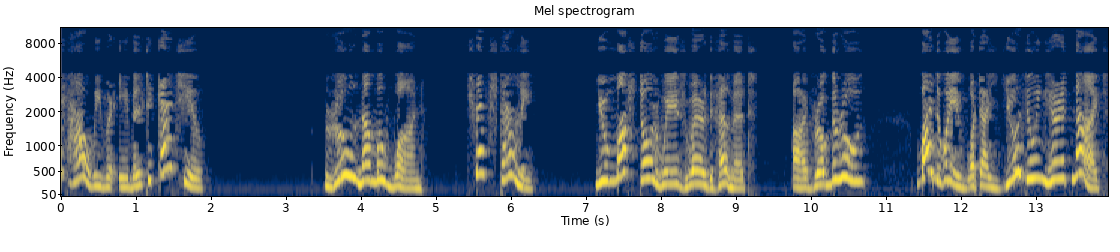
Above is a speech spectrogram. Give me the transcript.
is how we were able to catch you. Rule number one, said Stanley. You must always wear the helmet. I broke the rule. By the way, what are you doing here at night?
